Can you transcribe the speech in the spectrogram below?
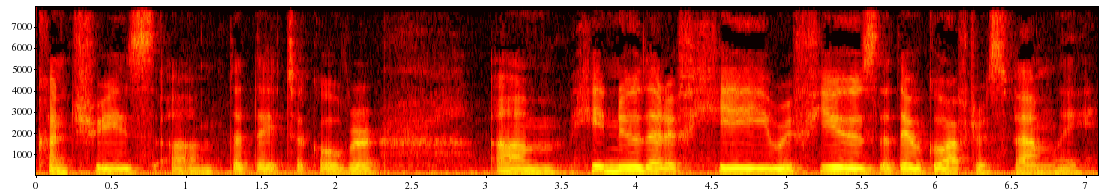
countries um, that they took over. Um, he knew that if he refused, that they would go after his family.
